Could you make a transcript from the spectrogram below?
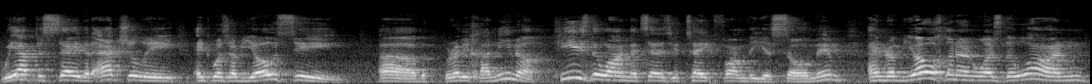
We have to say that actually it was Rabbi Yossi, uh, Rabbi Chanina, he's the one that says you take from the Yisomim, and Rabbi Yochanan was the one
